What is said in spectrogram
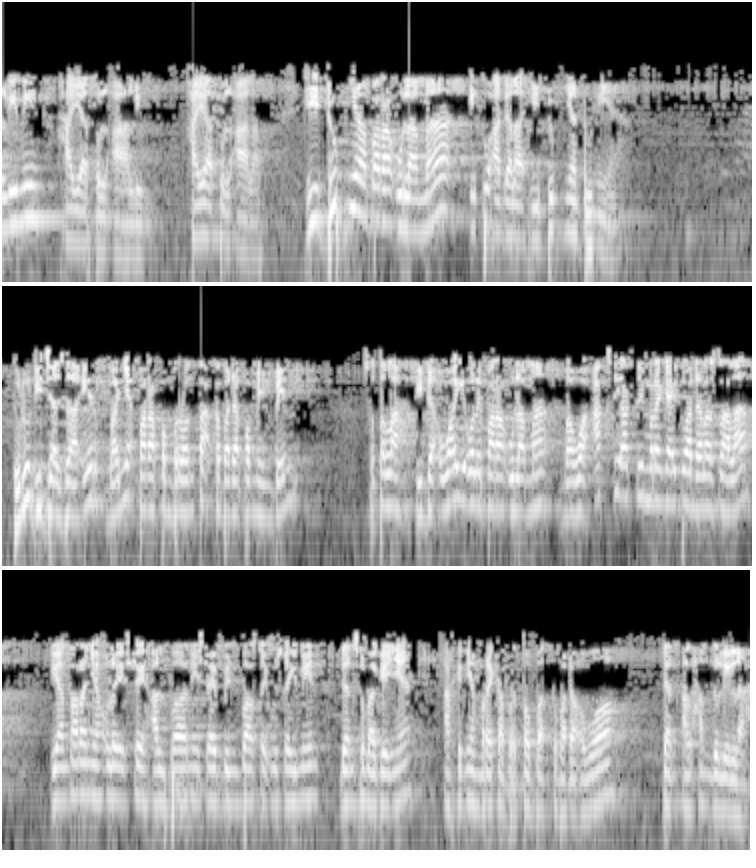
alimi hayatul alim. Hayatul alam. Hidupnya para ulama itu adalah hidupnya dunia. Dulu di Jazair banyak para pemberontak kepada pemimpin setelah didakwai oleh para ulama bahwa aksi-aksi mereka itu adalah salah, di antaranya oleh Syekh Albani, Syekh bin Bas, Syekh Utsaimin dan sebagainya. Akhirnya mereka bertobat kepada Allah dan alhamdulillah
